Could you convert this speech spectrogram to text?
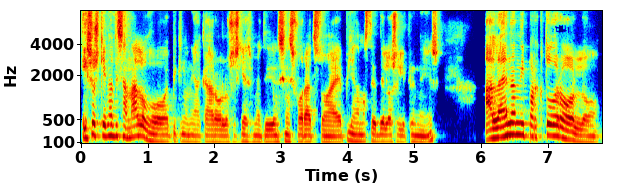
ίσως και ένα δυσανάλογο επικοινωνιακά ρόλο σε σχέση με τη συνεισφορά της στο ΑΕΠ, για να είμαστε εντελώς ειλικρινείς, αλλά έναν υπαρκτό ρόλο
